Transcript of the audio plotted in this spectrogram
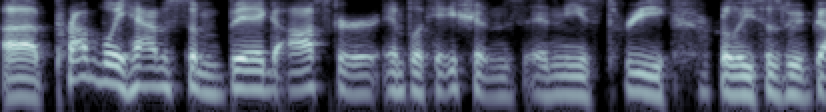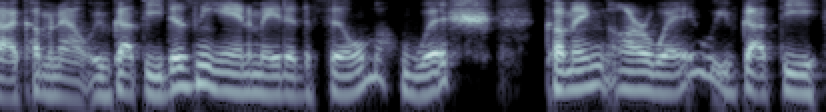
uh, probably have some big Oscar implications in these three releases we've got coming out. We've got the Disney animated film Wish coming our way. We've got the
